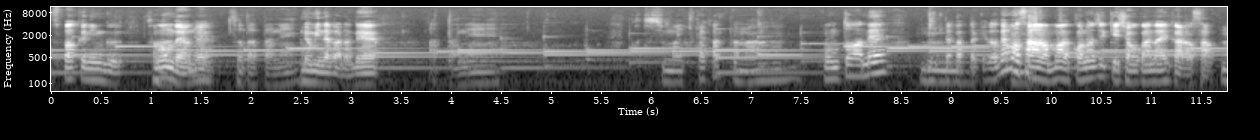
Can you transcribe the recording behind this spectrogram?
スパークリング飲んだよね。そうだったね。飲みながらねも行きたかったな。本当はね行きたかったけど、でもさまあこの時期しょうがないからさ。うん。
